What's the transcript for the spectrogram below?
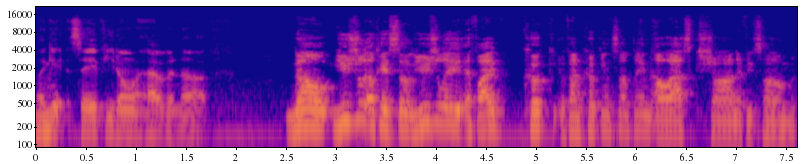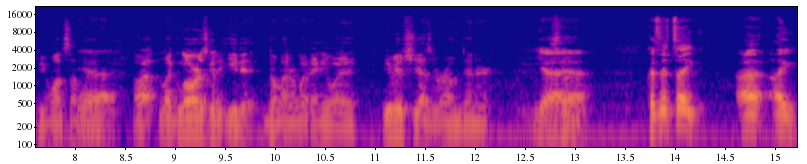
Like, Mhm. it, say if you don't have enough. No, usually okay. So usually, if I cook, if I'm cooking something, I'll ask Sean if he's home if he wants something. Yeah, Uh, like Laura's gonna eat it no matter what anyway, even if she has her own dinner. yeah, So- yeah. Because it's like, I like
